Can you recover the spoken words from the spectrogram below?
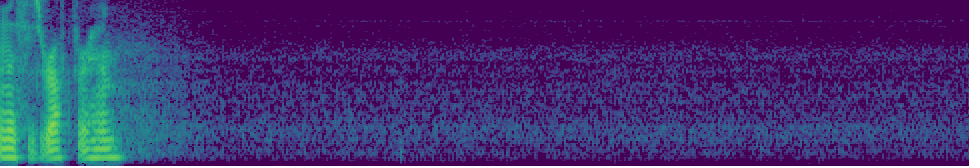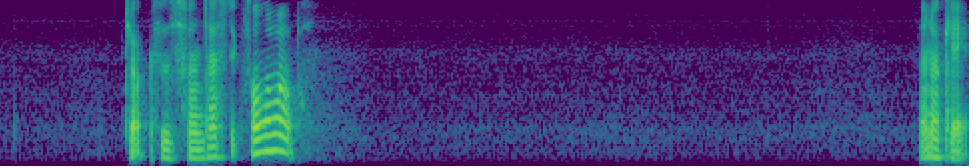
And this is rough for him. Jux's fantastic follow-up. And okay,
